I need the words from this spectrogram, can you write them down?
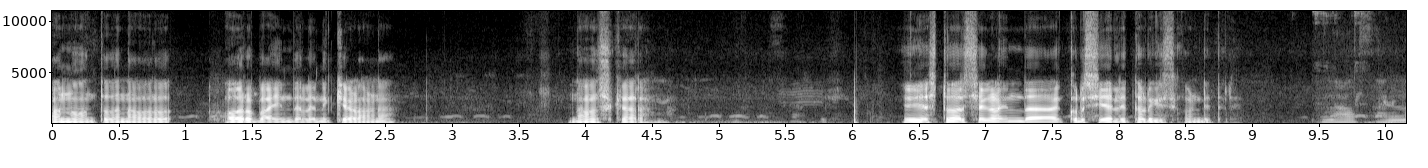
ಅನ್ನುವಂಥದ್ದನ್ನು ಅವರು ಅವರ ಬಾಯಿಂದಲೇ ಕೇಳೋಣ. ನಮಸ್ಕಾರ. ನೀವು ಎಷ್ಟು ವರ್ಷಗಳಿಂದ ಕೃಷಿಯಲ್ಲಿ ತೊಡಗಿಸಿಕೊಂಡಿದ್ದೀರಿ? ನಾವು ಸಣ್ಣ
